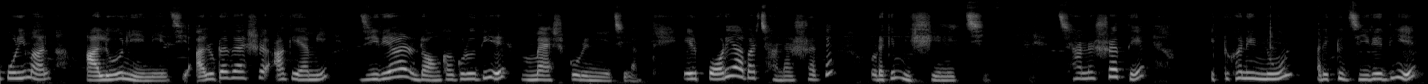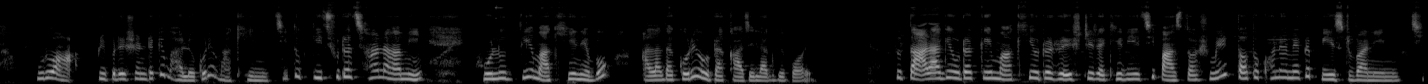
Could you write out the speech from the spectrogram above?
পরিমাণ আলুও নিয়ে নিয়েছি। আলুটা দেওয়ার আগে আমি জিরে আর লঙ্কা গুঁড়ো দিয়ে ম্যাশ করে নিয়েছিলাম। এরপরে আবার ছানার সাথে ওটাকে মিশিয়ে নিচ্ছি। ছানার সাথে একটুখানি নুন আর একটু জিরে দিয়ে পুরো প্রিপারেশনটাকে ভালো করে মাখিয়ে নিচ্ছি। তো কিছুটা ছানা আমি হলুদ দিয়ে মাখিয়ে নেব, আলাদা করে ওটা কাজে লাগবে পরে। তো তার আগে ওটাকে মাখিয়ে ওটা রেস্টে রেখে দিয়েছি পাঁচ দশ মিনিট। ততক্ষণে আমি একটা পেস্ট বানিয়ে নিচ্ছি।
